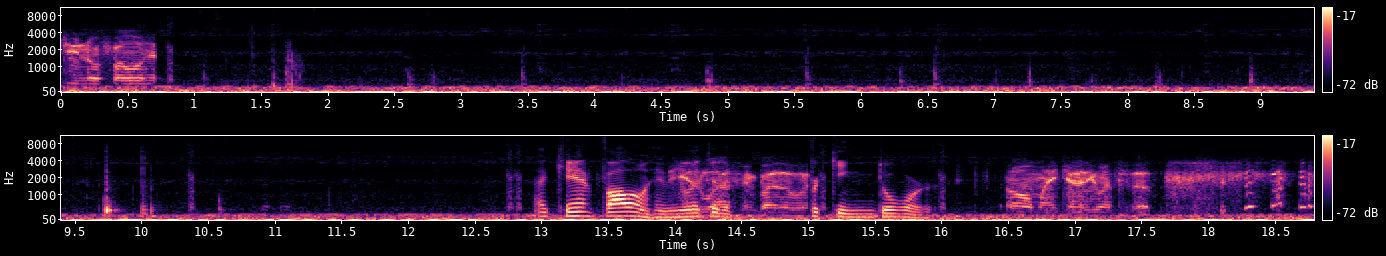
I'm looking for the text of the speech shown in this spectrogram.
Do you know follow him? I can't follow him. He He's went through the the freaking door. Oh my god, he went through that.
